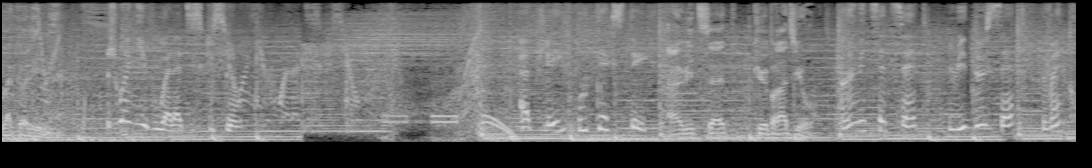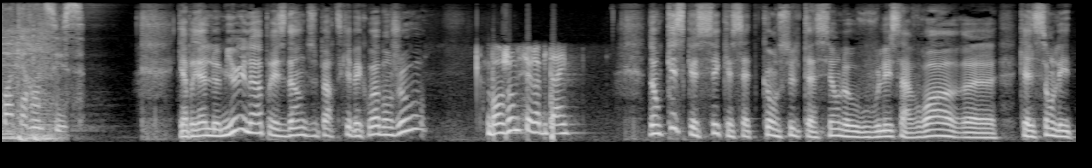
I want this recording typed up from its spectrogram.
la colline. Joignez-vous à la discussion. Appelez ou textez 187 Cube Radio. 1877 827 2346. Gabrielle Lemieux est là, présidente du Parti québécois. Bonjour. Bonjour, M. Robitaille. Donc, qu'est-ce que c'est que cette consultation là où vous voulez savoir euh, quelles sont les,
